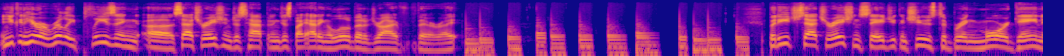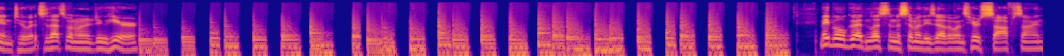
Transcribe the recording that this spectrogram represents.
And you can hear a really pleasing uh, saturation just happening just by adding a little bit of drive there, right? But each saturation stage, you can choose to bring more gain into it. So that's what I'm going to do here. Maybe we'll go ahead and listen to some of these other ones. Here's soft sine.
